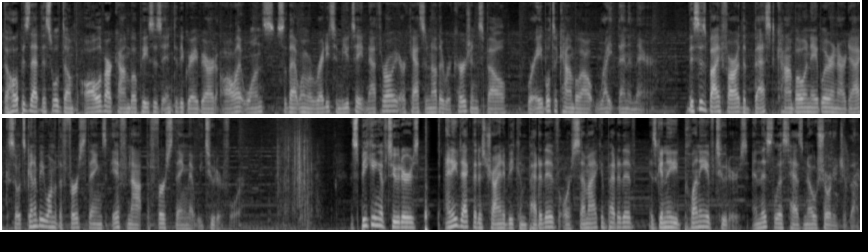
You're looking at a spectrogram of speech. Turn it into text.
The hope is that this will dump all of our combo pieces into the graveyard all at once, so that when we're ready to mutate Nethroi or cast another recursion spell, we're able to combo out right then and there. This is by far the best combo enabler in our deck, so it's going to be one of the first things, if not the first thing, that we tutor for. Speaking of tutors, any deck that is trying to be competitive or semi-competitive is going to need plenty of tutors, and this list has no shortage of them.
